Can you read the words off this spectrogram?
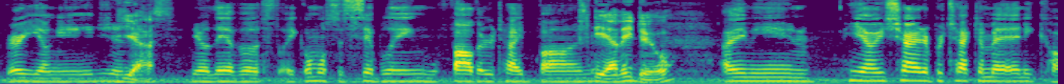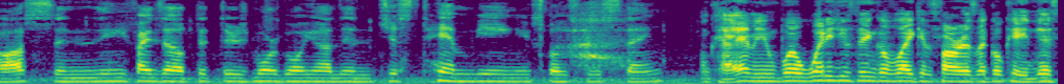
a very young age, and Yes, you know, they have a like almost a sibling father type bond. yeah, they do. I mean, you know, he's trying to protect him at any cost, and he finds out that there's more going on than just him being exposed to this thing. Okay, I mean, well, what did you think of like as far as like okay, this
